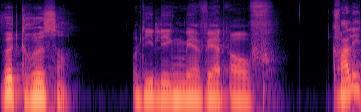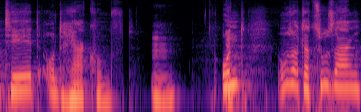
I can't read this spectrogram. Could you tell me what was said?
wird größer. Und die legen mehr Wert auf. Qualität und Herkunft. Mhm. Und man muss auch dazu sagen,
